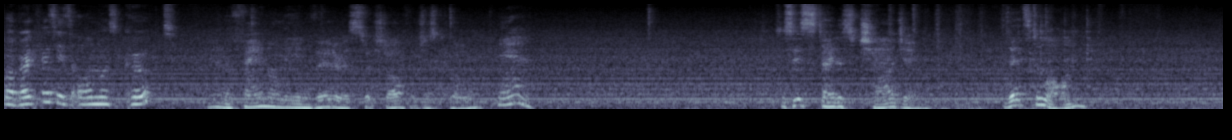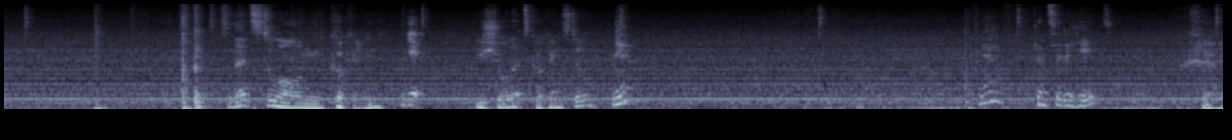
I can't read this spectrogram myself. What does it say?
Well, breakfast is almost cooked. And the fan on the inverter is switched off, which is cool. Yeah. So it says status charging. Is that still on? So that's still on cooking. Yeah. You sure that's cooking still? Yeah. Yeah. Consider heat. Okay.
